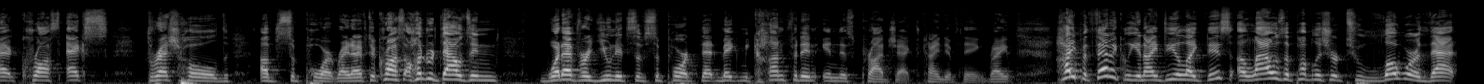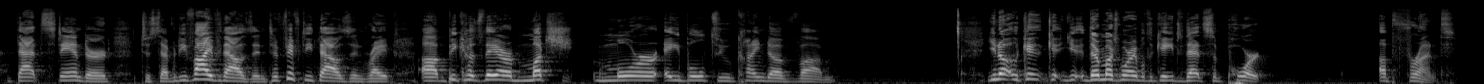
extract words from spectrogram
uh, cross X threshold of support, right? I have to cross a hundred thousand whatever units of support that make me confident in this project kind of thing right hypothetically an idea like this allows a publisher to lower that that standard to 75,000 to 50,000 right uh, because they are much more able to kind of um, you know they're much more able to gauge that support up front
